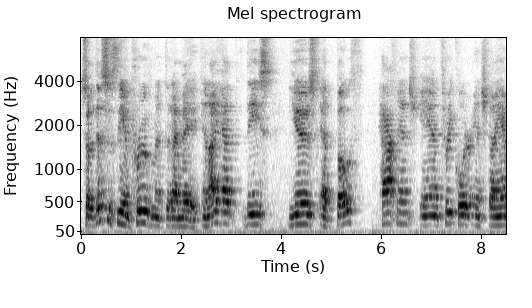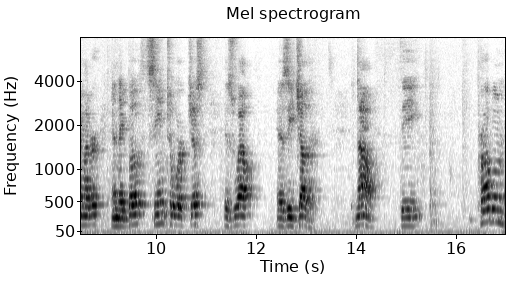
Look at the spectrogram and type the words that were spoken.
So this is the improvement that I made. And I had these used at both half inch and three quarter inch diameter, and they both seem to work just as well as each other. Now, the problem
